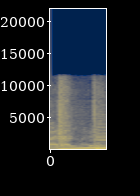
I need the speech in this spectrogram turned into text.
para el mundo.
